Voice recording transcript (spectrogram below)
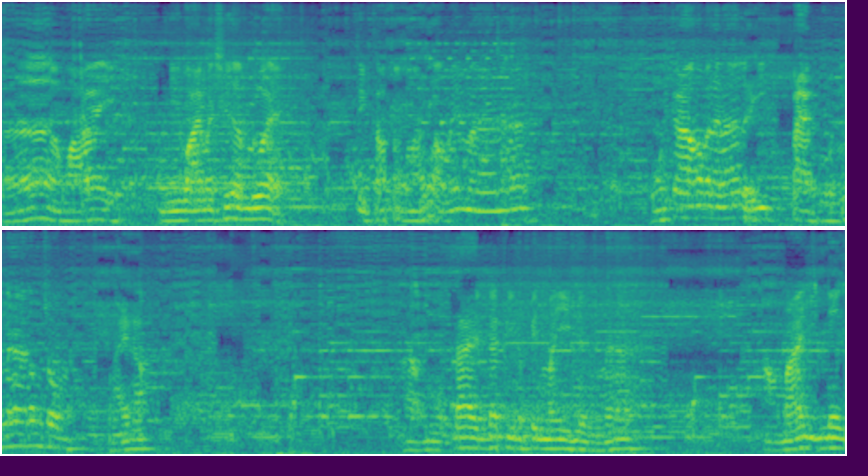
เออวายมีวายมาเชื่อมด้วยสิบเก้าสองมาหรือเปล่าไม่มานะหมุนเก้าเข้าไปแล้วนะเหลืออีกแปดหมุนนะฮะท่านผู้ชมไปครับอ่าหมวกได้ได้ปีนปินมาอีกหนึ่งนะฮะ ไม้อีกหนึ่ง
